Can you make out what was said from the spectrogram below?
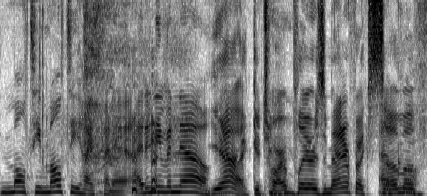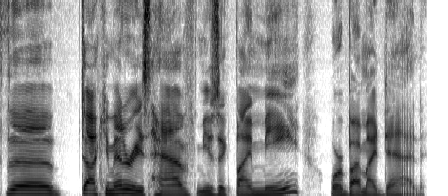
multi multi hyphenate. I didn't even know. yeah, guitar player. As a matter of fact, oh, some cool. of the documentaries have music by me or by my dad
